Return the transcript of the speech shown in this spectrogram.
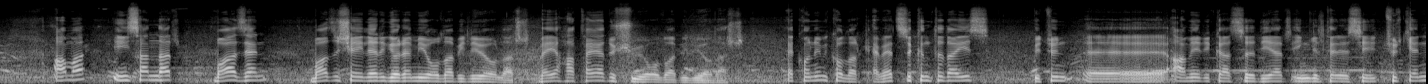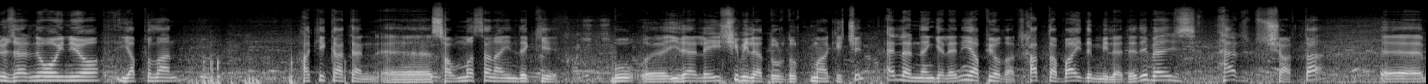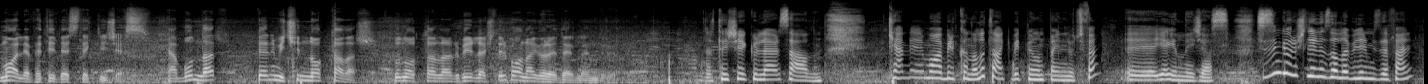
Ama insanlar bazen bazı şeyleri göremiyor olabiliyorlar veya hataya düşüyor olabiliyorlar. Ekonomik olarak evet sıkıntıdayız. Bütün eee, Amerika'sı, diğer İngiltere'si Türkiye'nin üzerine oynuyor. Yapılan hakikaten e, savunma sanayindeki bu e, ilerleyişi bile durdurmak için ellerinden geleni yapıyorlar. Hatta Biden bile dedi biz her şartta e, muhalefeti destekleyeceğiz. Yani bunlar benim için noktalar. Bu noktaları birleştirip ona göre değerlendiriyor. Teşekkürler, sağ olun. Kendine muhabir kanalı takip etmeyi unutmayın lütfen. Ee, yayınlayacağız. Sizin görüşlerinizi alabilir miyiz efendim?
